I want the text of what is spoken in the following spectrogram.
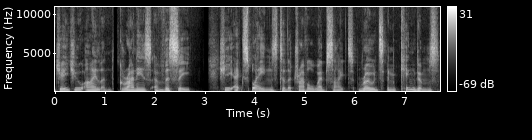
Jeju Island Grannies of the Sea. She explains to the travel website Roads and Kingdoms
